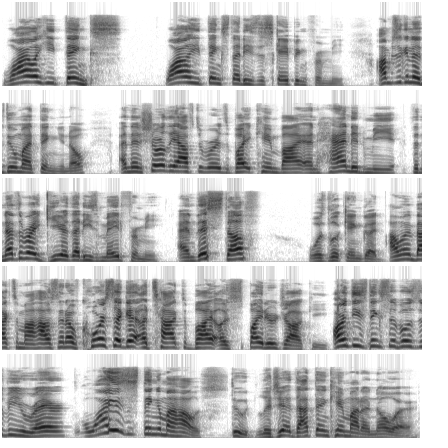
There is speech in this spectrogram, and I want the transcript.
while he thinks, while he thinks that he's escaping from me. I'm just gonna do my thing, you know? And then shortly afterwards, Bite came by and handed me the netherite gear that he's made for me. And this stuff was looking good. I went back to my house and of course I get attacked by a spider jockey. Aren't these things supposed to be rare? Why is this thing in my house? Dude, legit, that thing came out of nowhere.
